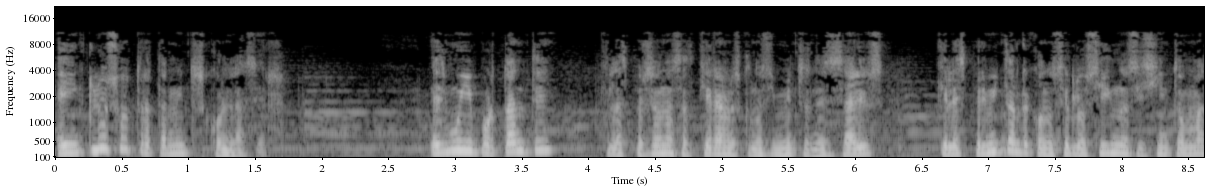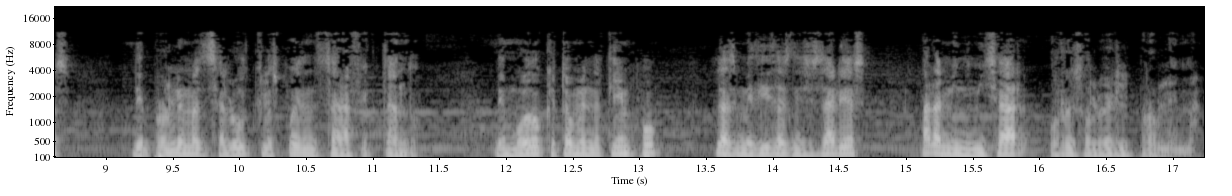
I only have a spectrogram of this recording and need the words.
e incluso tratamientos con láser. Es muy importante que las personas adquieran los conocimientos necesarios que les permitan reconocer los signos y síntomas de problemas de salud que los pueden estar afectando, de modo que tomen a tiempo las medidas necesarias para minimizar o resolver el problema.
